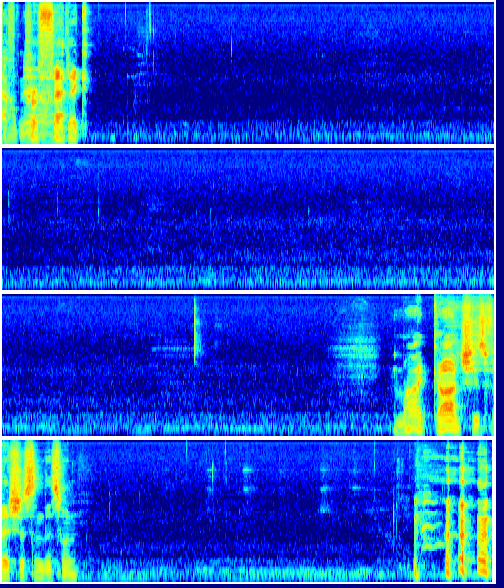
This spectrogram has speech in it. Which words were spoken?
Oh, you laugh now. Prophetic. My God, she's vicious in this one.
